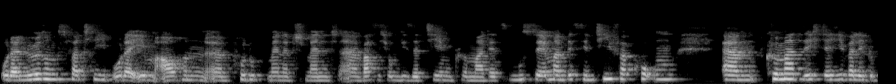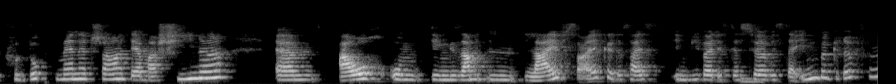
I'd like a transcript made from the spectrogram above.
oder Lösungsvertrieb oder eben auch ein äh, Produktmanagement, äh, was sich um diese Themen kümmert. Jetzt musst du ja immer ein bisschen tiefer gucken, ähm, kümmert sich der jeweilige Produktmanager der Maschine ähm, auch um den gesamten Lifecycle, das heißt, inwieweit ist der mhm. Service da inbegriffen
